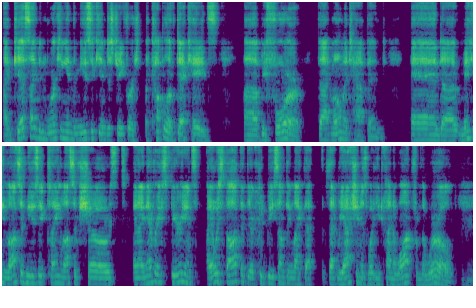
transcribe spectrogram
I guess I've been working in the music industry for a couple of decades uh, before that moment happened and uh, making lots of music, playing lots of shows. And I never experienced, I always thought that there could be something like that. That reaction is what you'd kind of want from the world. Mm-hmm.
